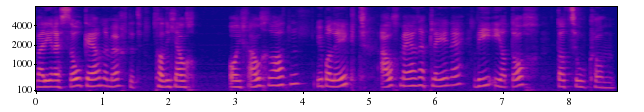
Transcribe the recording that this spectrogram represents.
weil ihr es so gerne möchtet. Kann ich auch euch auch raten, überlegt auch mehrere Pläne, wie ihr doch dazu kommt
